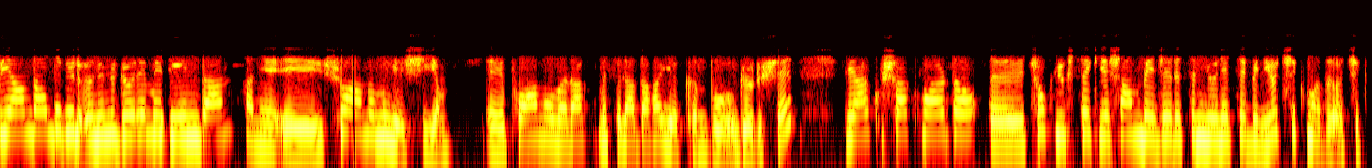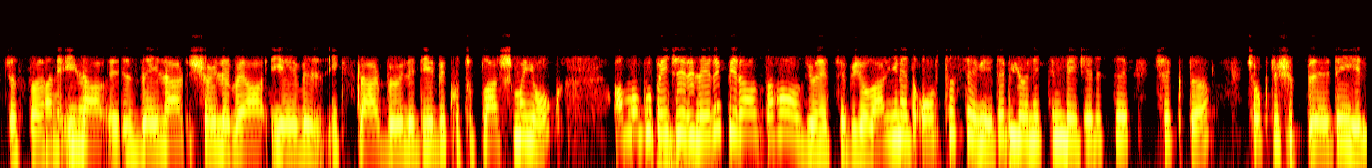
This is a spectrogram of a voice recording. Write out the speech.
bir yandan da böyle önünü göremediğinden hani e, şu anımı yaşayayım. E, puan olarak mesela daha yakın bu görüşe. Diğer kuşaklarda e, çok yüksek yaşam becerisini yönetebiliyor çıkmadı açıkçası. Hani illa e, Z'ler şöyle veya Y ve X'ler böyle diye bir kutuplaşma yok. Ama bu becerileri biraz daha az yönetebiliyorlar. Yine de orta seviyede bir yönetim becerisi çıktı. Çok düşük e, değil.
